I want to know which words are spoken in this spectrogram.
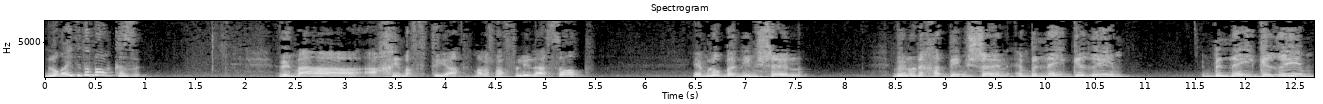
לא ראיתי דבר כזה. ומה הכי מפתיע? ממש מפליא לעשות. הם לא בנים של, ולא נכדים של, הם בני גרים. בני גרים.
